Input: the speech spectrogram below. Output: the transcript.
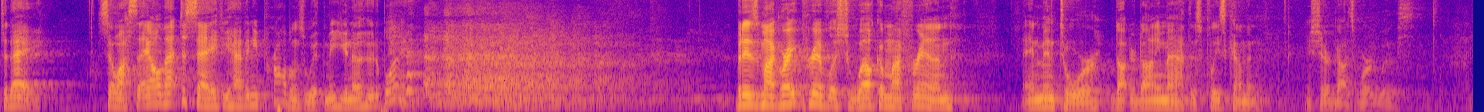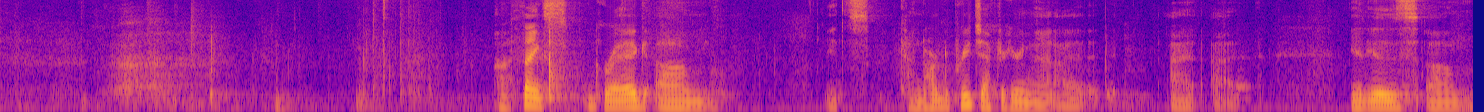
today. So I say all that to say if you have any problems with me, you know who to blame. but it is my great privilege to welcome my friend and mentor, Dr. Donnie Mathis. Please come and, and share God's word with us. Uh, thanks, Greg. Um, it's kind of hard to preach after hearing that. I, I, I, it is um,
